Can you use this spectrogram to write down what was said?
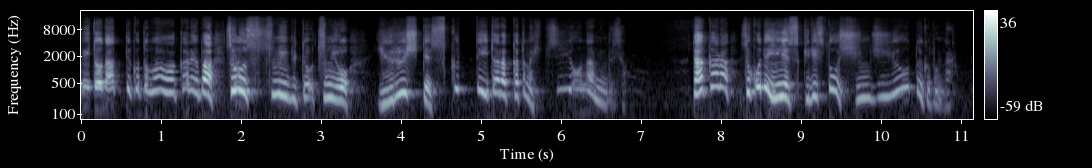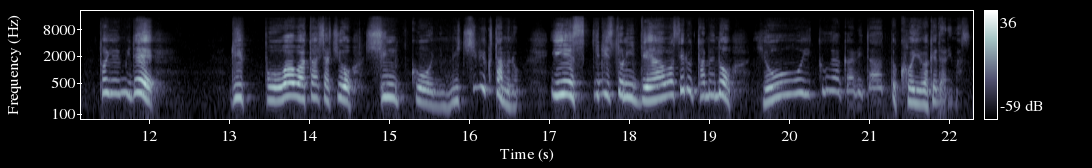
人だってことが分かればその罪人罪を許して救っていただく方が必要なんですよ。だからそこでイエス・キリストを信じようということになる。という意味で立法は私たちを信仰に導くためのイエス・キリストに出会わせるための養育係だとこういうわけであります。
